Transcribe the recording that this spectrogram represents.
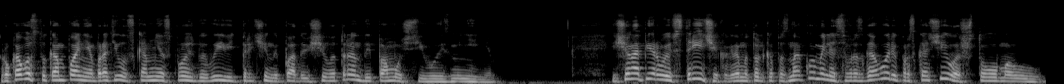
Руководство компании обратилось ко мне с просьбой выявить причины падающего тренда и помочь с его изменением. Еще на первой встрече, когда мы только познакомились, в разговоре проскочило, что, мол,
